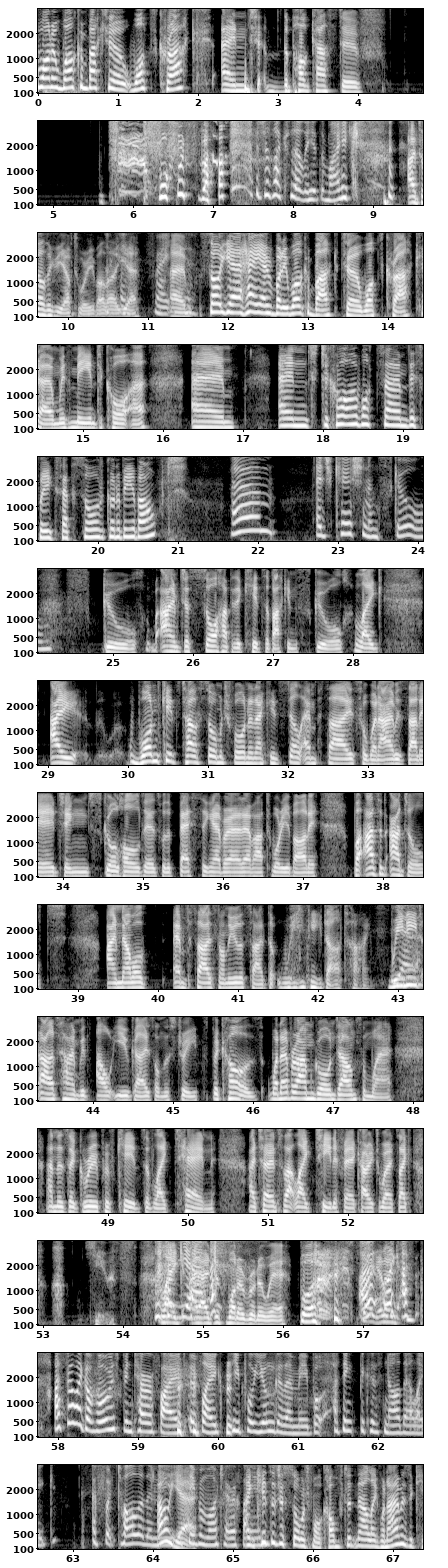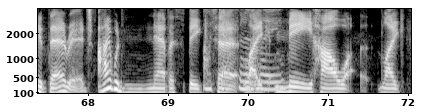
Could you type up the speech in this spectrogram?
everyone, and welcome back to What's Crack and the podcast of. what was that? I just accidentally hit the mic. I don't think you have to worry about Okay, that. Yeah, right, Um. So yeah, hey everybody, welcome back to What's Crack um, with me and Dakota. Um, and Dakota, what's um, this week's episode going to be about? um, education and school. school. I'm just so happy the kids are back in school. Like, I want kids to have so much fun, and I can still empathise for when I was that age, and school holidays were the best thing ever. I never had to worry about it. But as an adult, I'm now empathising on the other side that we need our time. We Yeah. need our time without you guys on the streets because whenever I'm going down somewhere and there's a group of kids of like 10, I turn to that like Tina Fey character where it's like, youths. Like, Yeah. and I just want to run away. But like, I, and like I, just- f- I feel like I've always been terrified of like people younger than me, but I think because now they're like a foot taller than me, Oh, yeah. it's even more terrifying. And kids are just so much more confident now. Like when I was a kid their age, I would never speak Oh, to like me how like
